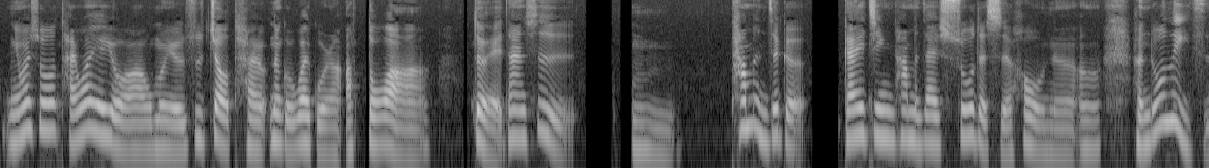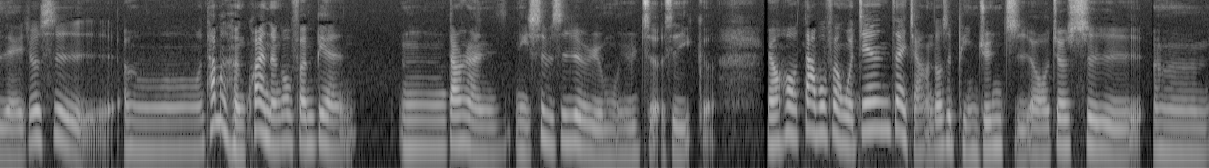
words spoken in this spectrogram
你会说台湾也有啊，我们也是叫台那个外国人阿多啊，对，但是嗯，他们这个该经他们在说的时候呢，嗯，很多例子诶，就是嗯，他们很快能够分辨，嗯，当然你是不是日语母语者是一个。然后大部分我今天在讲的都是平均值哦，就是嗯，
